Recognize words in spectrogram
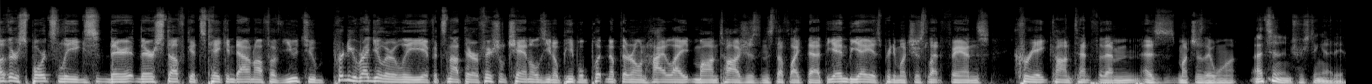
other sports leagues their their stuff gets taken down off of YouTube pretty regularly if it's not their official channels. You know, people putting up their own highlight montages and stuff like that. The NBA has pretty much just let fans create content for them as much as they want. That's an interesting idea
